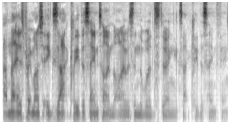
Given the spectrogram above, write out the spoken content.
And that is pretty much exactly the same time that I was in the woods doing exactly the same thing.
